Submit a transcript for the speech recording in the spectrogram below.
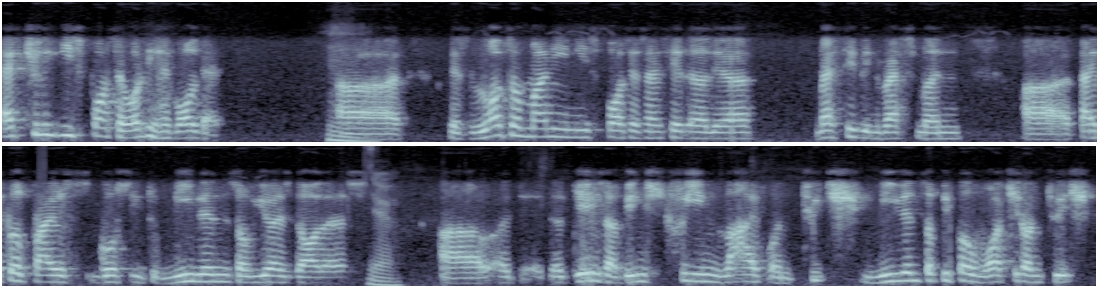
Actually, esports already have all that. Uh, there's lots of money in esports, as I said earlier, massive investment. Uh, title price goes into millions of US dollars. Yeah. Uh, the, the games are being streamed live on Twitch. Millions of people watch it on Twitch.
